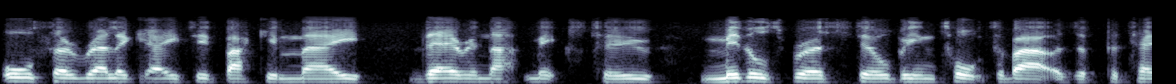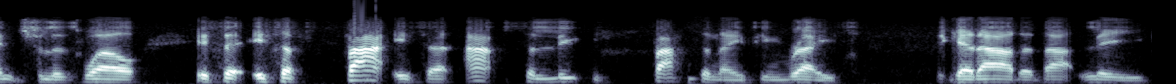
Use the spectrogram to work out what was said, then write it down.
also relegated back in May. They're in that mix too. Middlesbrough still being talked about as a potential as well. It's a it's a fat it's an absolutely fascinating race to get out of that league,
